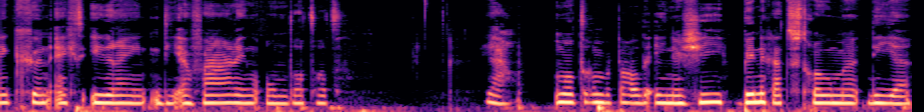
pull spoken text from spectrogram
ik gun echt iedereen die ervaring, omdat dat ja, omdat er een bepaalde energie binnen gaat stromen die je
